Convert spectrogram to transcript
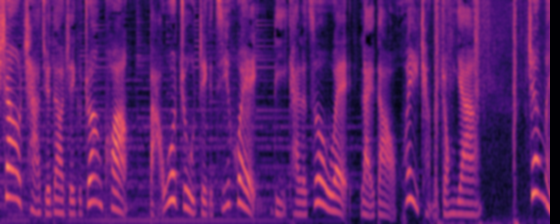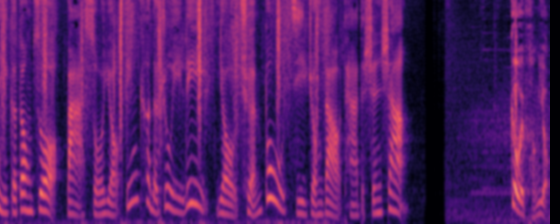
绍察觉到这个状况，把握住这个机会，离开了座位，来到会场的中央。这么一个动作，把所有宾客的注意力又全部集中到他的身上。各位朋友。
